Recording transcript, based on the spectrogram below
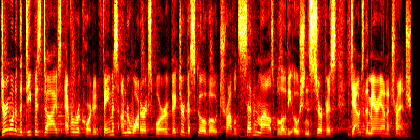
During one of the deepest dives ever recorded, famous underwater explorer Victor Vescovo traveled 7 miles below the ocean's surface down to the Mariana Trench.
